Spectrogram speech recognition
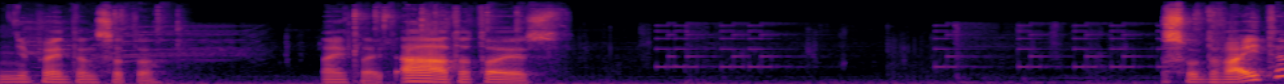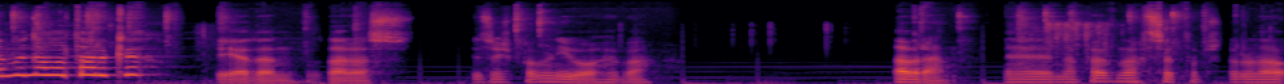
Nie pamiętam co to. Nightlight. A, to to jest. To są dwa itemy na latarkę? Jeden, zaraz. Się coś pomyliło chyba. Dobra, yy, na pewno chcę to przerola...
